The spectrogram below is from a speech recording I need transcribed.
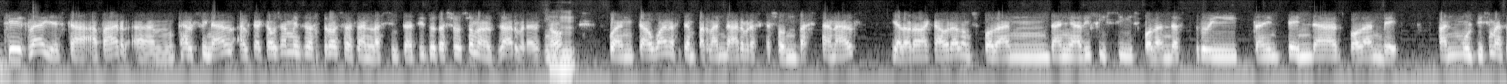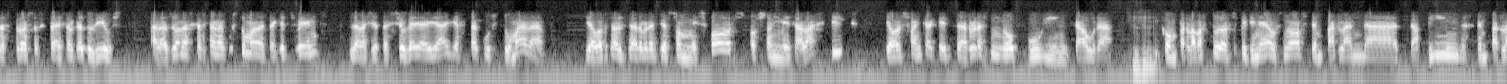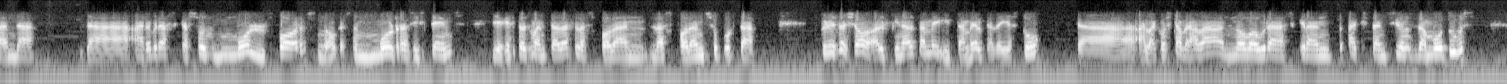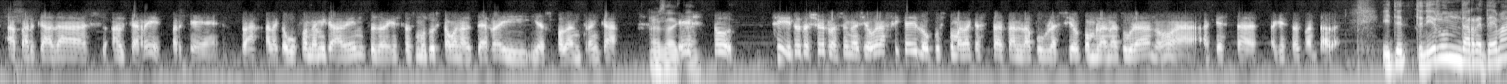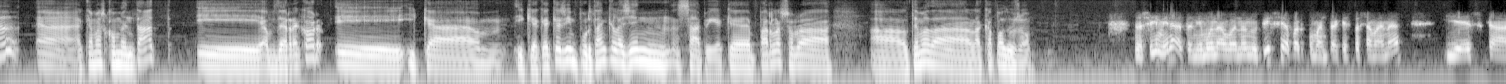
Sí, clar, i és que, a part, um, al final, el que causa més destrosses en les ciutats i tot això són els arbres, no? Mhm. Quan cauen estem parlant d'arbres que són bastant alts i a l'hora de caure doncs, poden danyar edificis, poden destruir ten- tendes, poden... Bé, fan moltíssimes destrosses. Clar, és el que tu dius. A les zones que estan acostumades a aquests vents, la vegetació que hi ha allà ja està acostumada. Llavors els arbres ja són més forts o són més elàstics, llavors fan que aquests arbres no puguin caure. Mhm. I com parlaves tu dels Pirineus, no? estem parlant de, de pins, estem parlant de d'arbres que són molt forts, no? que són molt resistents, i aquestes ventades les poden, les poden suportar. Però és això, al final també, i també el que deies tu, que a la Costa Brava no veuràs grans extensions de motos aparcades al carrer, perquè clar, a la que bufa una mica de vent, totes aquestes motos cauen al terra i, i es poden trencar. Exacte. És tot, sí, tot això és la zona geogràfica i l'acostumada que està tant la població com la natura no, a, aquestes, a aquestes ventades. I te, tenies un darrer tema eh, que m'has comentat i of the record i, i, que, i que crec que és important que la gent sàpiga, que parla sobre el tema de la capa d'ozó. Doncs sí, mira, tenim una bona notícia per comentar aquesta setmana i és que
